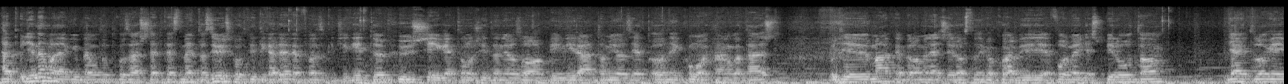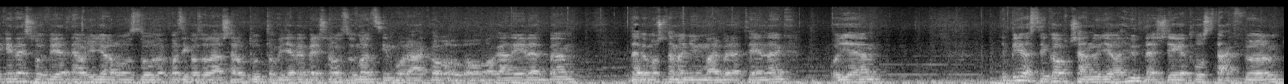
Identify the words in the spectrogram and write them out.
hát ugye nem a legjobb bemutatkozást tett ez, mert az ő is volt kritikát, erre az kicsit több hűséget tanúsítani az Alpine iránt, ami azért adnék komoly támogatást. Ugye Mark Webber a menedzser azt mondjuk a korábbi Forma 1-es pilóta, Ugye állítólag egyébként ez volt véletlen, hogy ugye Alonso-nak az igazolásáról tudtak, hogy Webber és Alonso nagy szimborák a, a magánéletben, de ebbe most nem menjünk már bele tényleg. Ugye a Piastri kapcsán ugye a hűtlenséget hozták föl,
